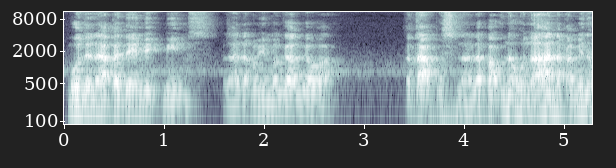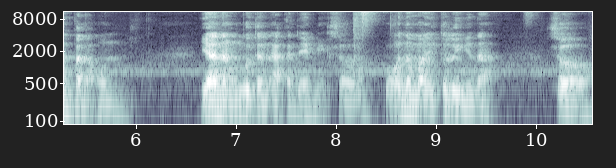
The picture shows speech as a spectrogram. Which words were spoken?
Mood and academic means wala na kami magagawa. Natapos na. Napa, naunahan na kami ng panahon. Yan ang mood and academic. So, kung ano man, ituloy nyo na. So,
